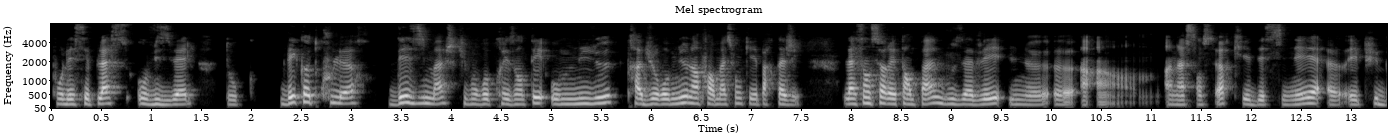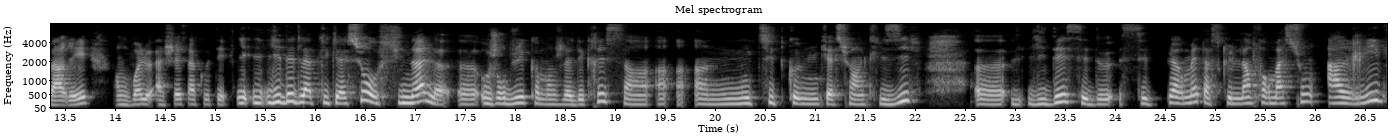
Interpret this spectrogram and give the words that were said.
pour laisser place au visuel. Donc des codes couleurs, des images qui vont représenter au mieux, traduire au mieux l'information qui est partagée. L'ascenseur est en panne, vous avez une, euh, un, un, ascenseur qui est dessiné euh, et puis barré. On voit le HS à côté. L'idée de l'application, au final, euh, aujourd'hui, comment je la décris, c'est un, un, outil de communication inclusive. L'idée, c'est de, de permettre à ce que l'information arrive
